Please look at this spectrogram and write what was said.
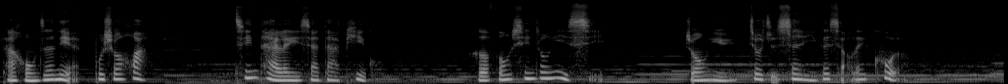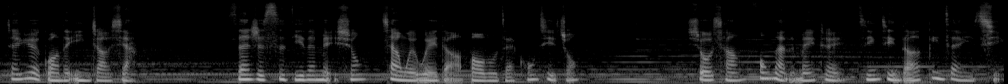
她红着脸不说话，轻抬了一下大屁股。何风心中一喜，终于就只剩一个小内裤了。在月光的映照下，三十四 D 的美胸颤巍巍地暴露在空气中，修长丰满的美腿紧紧地并在一起，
